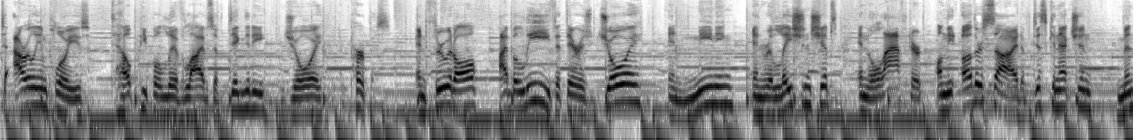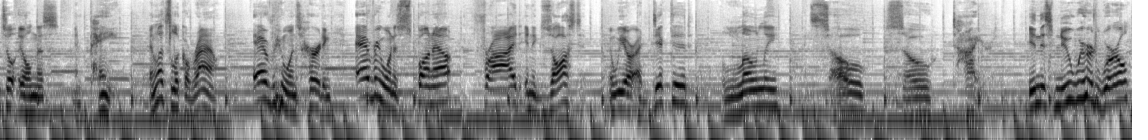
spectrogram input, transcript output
to hourly employees, to help people live lives of dignity, joy, and purpose. And through it all, I believe that there is joy and meaning and relationships and laughter on the other side of disconnection, mental illness, and pain. And let's look around. Everyone's hurting, everyone is spun out fried, and exhausted. And we are addicted, lonely, and so, so tired. In this new weird world,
